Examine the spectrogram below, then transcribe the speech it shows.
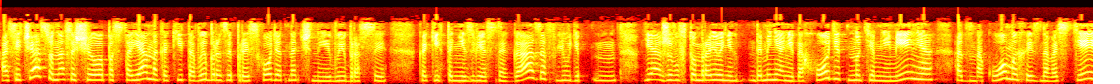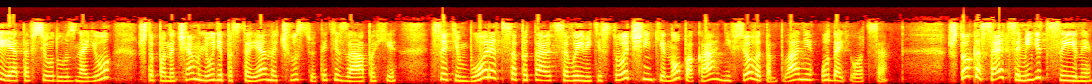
А сейчас у нас еще постоянно какие-то выбросы происходят, ночные выбросы каких-то неизвестных газов. Люди, я живу в том районе, до меня не доходит, но тем не менее от знакомых из новостей и отовсюду узнаю, что по ночам люди постоянно чувствуют эти запахи. С этим борются, пытаются выявить источники, но пока не все в этом плане удается. Что касается медицины,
